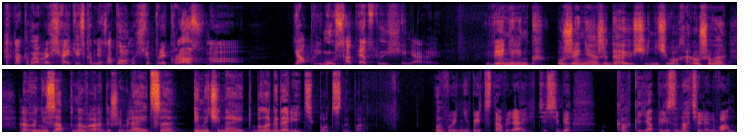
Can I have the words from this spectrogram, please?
Однако вы обращаетесь ко мне за помощью. Прекрасно я приму соответствующие меры. Венеринг, уже не ожидающий ничего хорошего, внезапно воодушевляется и начинает благодарить Потснепа. Вы не представляете себе, как я признателен вам.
